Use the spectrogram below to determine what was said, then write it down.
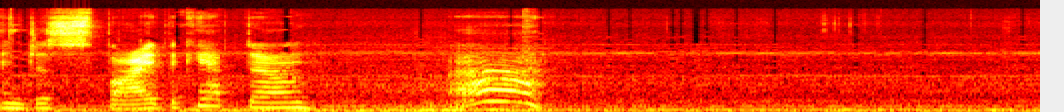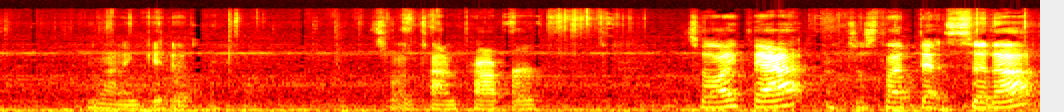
And just slide the cap down. Ah! You want to get it. So it's on proper. So like that just let that sit up.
